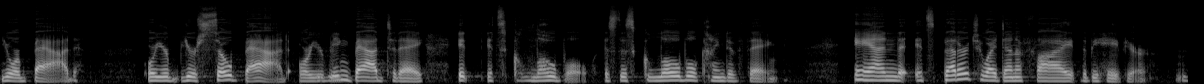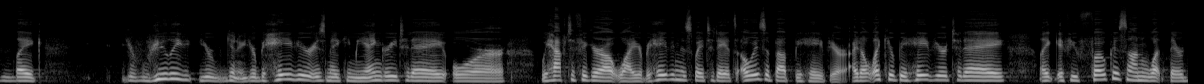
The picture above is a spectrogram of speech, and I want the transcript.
you're bad, or you're, you're so bad, or you're mm-hmm. being bad today, it, it's global. It's this global kind of thing. And it's better to identify the behavior. Mm-hmm. Like, you're really, you're, you know, your behavior is making me angry today, or We have to figure out why you're behaving this way today. It's always about behavior. I don't like your behavior today. Like if you focus on what they're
